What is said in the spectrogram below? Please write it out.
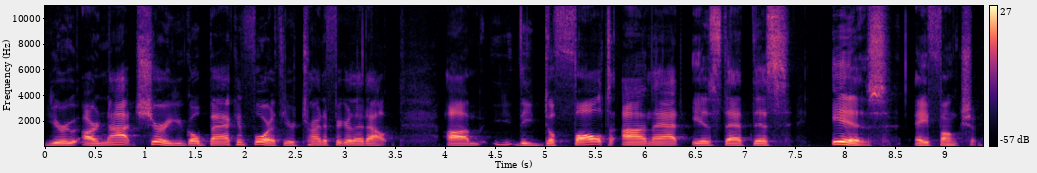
you are not sure, you go back and forth, you're trying to figure that out. Um, the default on that is that this is a function.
